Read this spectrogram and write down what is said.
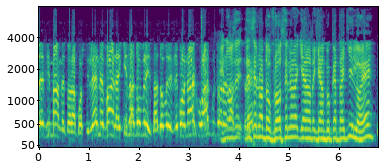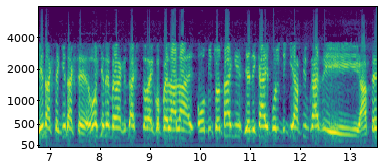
δεν θυμάμαι τώρα πώς τη λένε. Βάλα εκεί θα το βρεις, θα το βρεις. Λοιπόν, άκου, άκου τώρα. Ενώ να δε- δεις, δεν ε. θέλω να το βρω, θέλω να- για, να- για να το καταγγείλω, ε. Κοίταξε, κοίταξε. Όχι, ρε παιδάκι, εντάξει τώρα η κοπέλα, αλλά ο Μητσοτάκης γενικά η πολιτική αυτή βγάζει αυτές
